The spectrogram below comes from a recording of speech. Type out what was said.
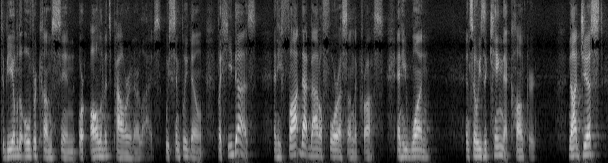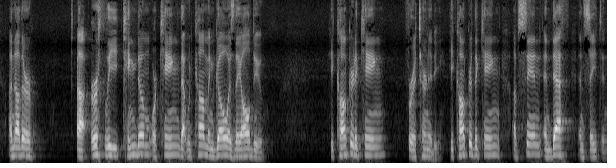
to be able to overcome sin or all of its power in our lives. We simply don't. But He does. And He fought that battle for us on the cross, and He won. And so He's a king that conquered. Not just another uh, earthly kingdom or king that would come and go as they all do. He conquered a king for eternity. He conquered the king of sin and death and Satan.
